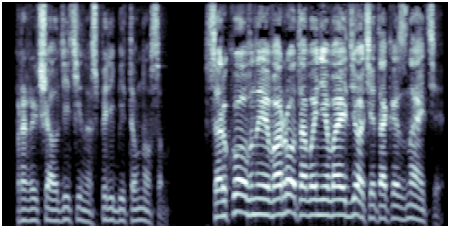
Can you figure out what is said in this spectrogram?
— прорычал детина с перебитым носом. «В церковные ворота вы не войдете, так и знайте».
